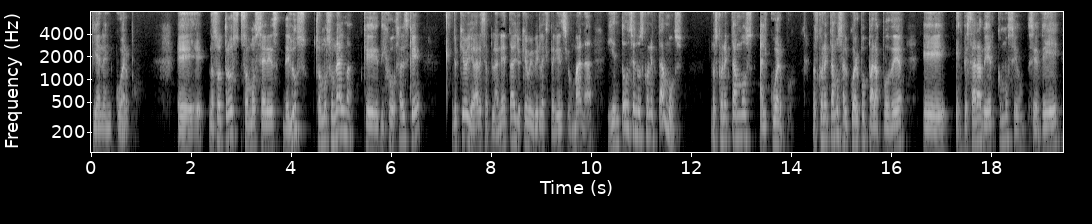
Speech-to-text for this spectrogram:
tienen cuerpo. Eh, nosotros somos seres de luz, somos un alma que dijo, ¿sabes qué? Yo quiero llegar a ese planeta, yo quiero vivir la experiencia humana y entonces nos conectamos, nos conectamos al cuerpo, nos conectamos al cuerpo para poder eh, empezar a ver cómo se, se ve,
